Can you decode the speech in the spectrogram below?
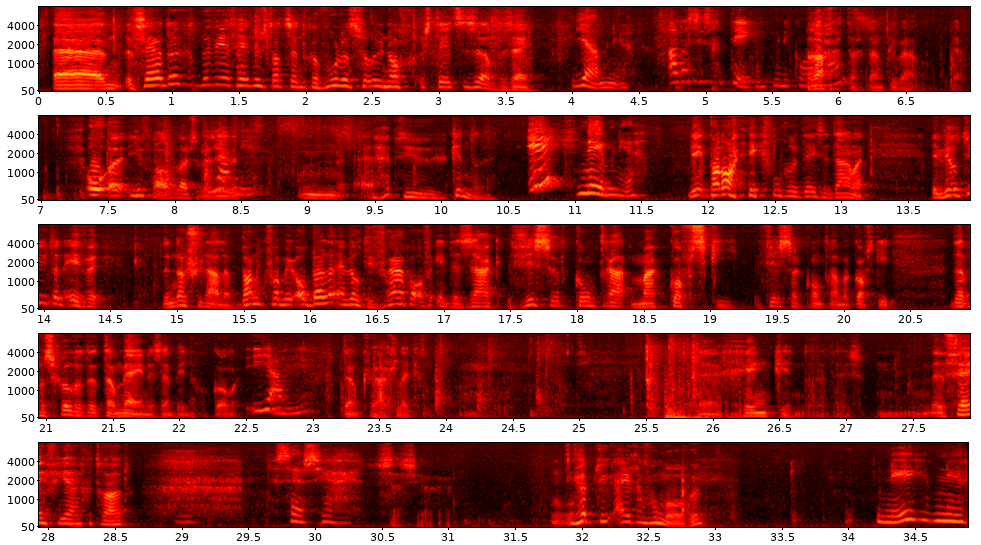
Ehm, verder beweert hij dus dat zijn gevoelens voor u nog steeds dezelfde zijn. Ja, meneer. Alles is getekend, meneer Koormans. Prachtig, dank u wel. Ja. Oh, eh, juffrouw, luister eens Ja, even. Mm, hebt u kinderen? Nee, meneer. Nee, pardon, ik vroeg deze dame. Wilt u dan even de Nationale Bank van mij opbellen... en wilt u vragen of in de zaak Visser contra Markowski... Visser contra Markowski... de verschuldigde termijnen zijn binnengekomen. Ja, meneer. Dank u hartelijk. Eh, geen kinderen dus. Vijf jaar getrouwd? Zes jaar. Zes jaar. ja. Hebt u eigen vermogen? Nee, meneer.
